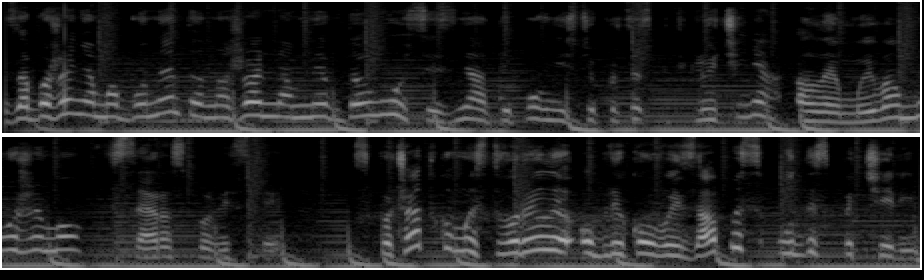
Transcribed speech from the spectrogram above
За бажанням абонента, на жаль, нам не вдалося зняти повністю процес підключення, але ми вам можемо все розповісти. Спочатку ми створили обліковий запис у диспетчерів,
